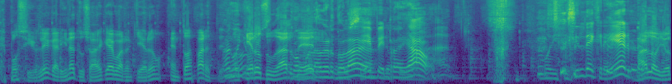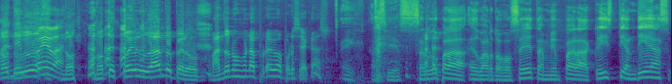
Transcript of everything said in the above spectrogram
es posible, Karina. Tú sabes que hay barranqueros en todas partes. Ah, no, no, quiero dudar Como de la él. verdolaga, no sé, pero- regao. ah, Como difícil de creer. Marlon, yo no dudo. No, no te estoy dudando, pero mándanos una prueba por si acaso. Eh, así es. Saludos para Eduardo José, también para Cristian Díaz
